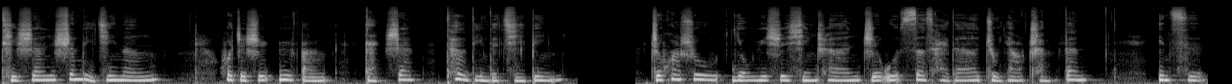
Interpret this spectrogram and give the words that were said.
提升生理机能，或者是预防、改善特定的疾病。植化素由于是形成植物色彩的主要成分，因此。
